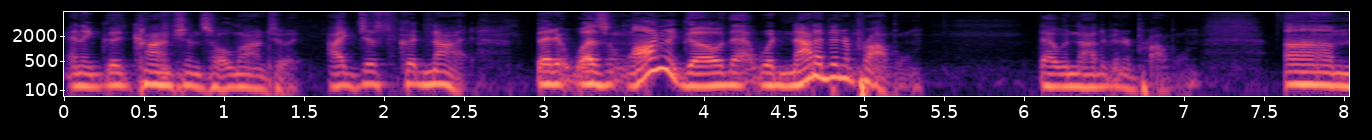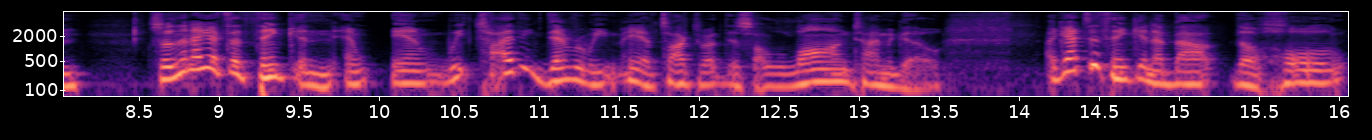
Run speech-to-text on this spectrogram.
and in good conscience hold on to it. I just could not. But it wasn't long ago that would not have been a problem. That would not have been a problem. Um, so then I got to thinking, and and we I think Denver we may have talked about this a long time ago. I got to thinking about the whole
